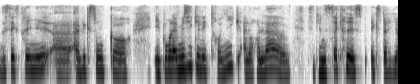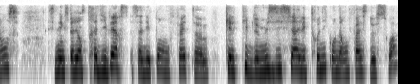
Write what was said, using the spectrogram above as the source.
de s'exprimer avec son corps. Et pour la musique électronique, alors là, c'est une sacrée expérience c'est une expérience très diverse. Ça dépend en fait euh, quel type de musicien électronique on a en face de soi.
